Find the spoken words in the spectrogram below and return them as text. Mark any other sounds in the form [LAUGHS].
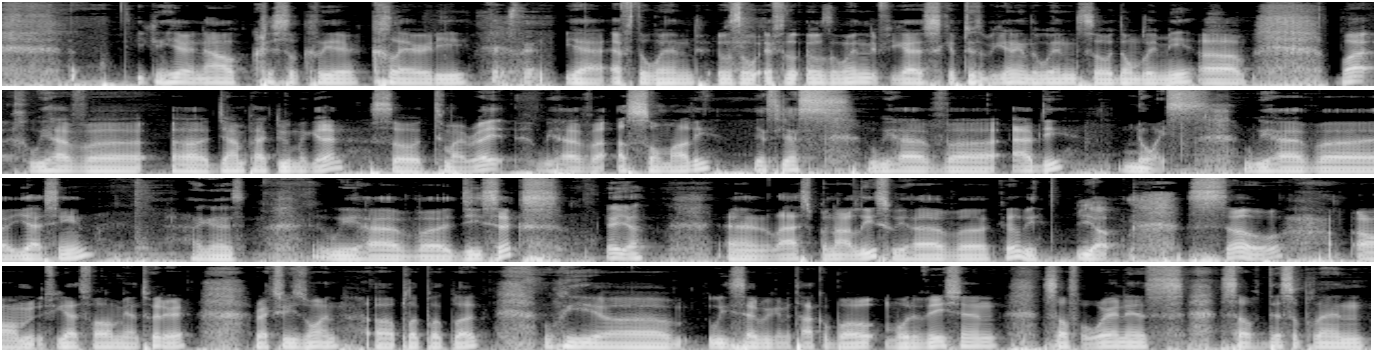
you can hear it now crystal clear, clarity. Fixed it. Yeah, F the wind. It was a, if the, it was the wind. If you guys skipped to the beginning, the wind. So don't blame me. Um, but we have a, a jam-packed room again. So to my right, we have uh, a Somali. Yes, yes. We have uh, Abdi. Noise. We have uh, Yasin. Hi guys. We have uh, G6. Yeah, yeah. And last but not least, we have uh, Kobe. Yep. So, um, if you guys follow me on Twitter, Rexrees1, uh, plug, plug, plug, we, uh, we said we are going to talk about motivation, self awareness, self discipline.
